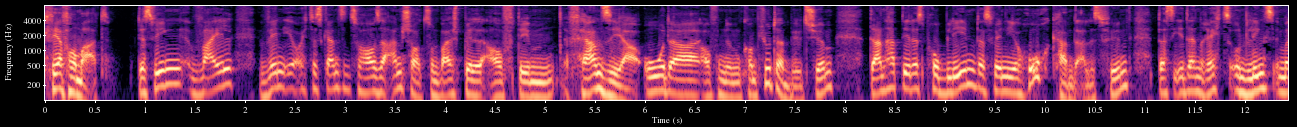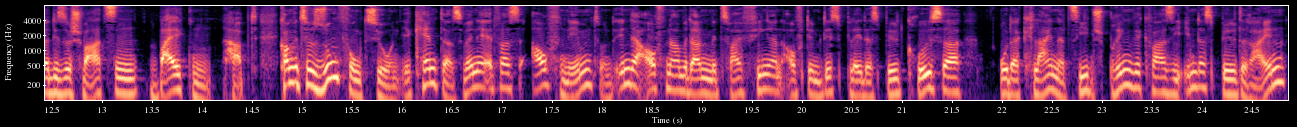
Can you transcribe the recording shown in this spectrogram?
Querformat. Deswegen, weil wenn ihr euch das Ganze zu Hause anschaut, zum Beispiel auf dem Fernseher oder auf einem Computerbildschirm, dann habt ihr das Problem, dass wenn ihr hochkant alles filmt, dass ihr dann rechts und links immer diese schwarzen Balken habt. Kommen wir zur Zoom-Funktion. Ihr kennt das. Wenn ihr etwas aufnehmt und in der Aufnahme dann mit zwei Fingern auf dem Display das Bild größer oder kleiner zieht, springen wir quasi in das Bild rein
